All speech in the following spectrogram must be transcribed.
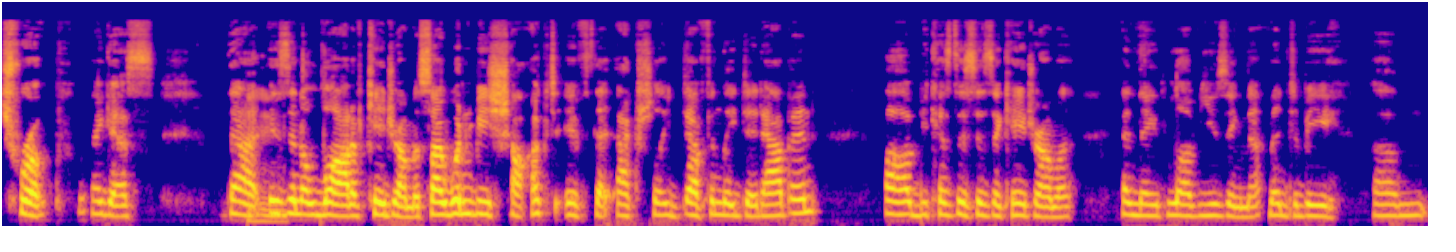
trope, I guess, that Mhm. is in a lot of K dramas. So I wouldn't be shocked if that actually definitely did happen, uh, because this is a K drama and they love using that meant to be um,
